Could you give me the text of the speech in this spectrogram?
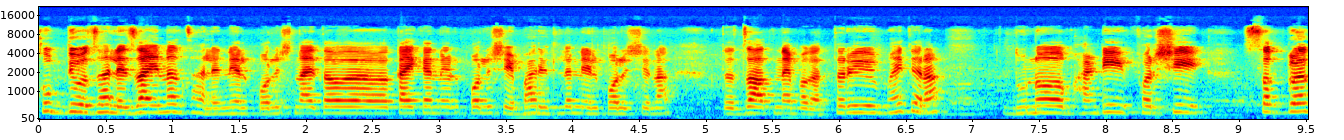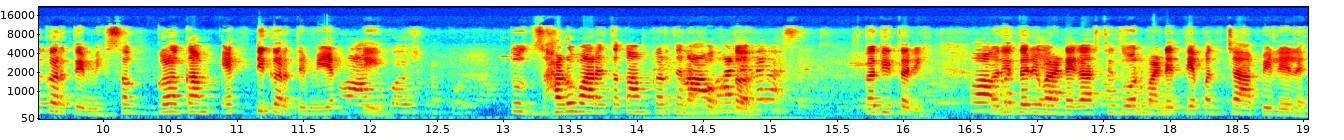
खूप दिवस झाले जाईनच झाले नेल पॉलिश. नाही तर काय काय नेल पॉलिश आहे? भारीतलं नेल पॉलिश आहे ना तर जात नाही बघा. तरी माहिती आहे ना धुणं भांडी फरशी सगळं करते मी. सगळं काम एकटी करते मी एकटी. तू झाडू मारायचं काम करते ना फक्त. कधीतरी. कधीतरी कधी. भांडे घासते दोन भांडे ते पण चहा पिलेले.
